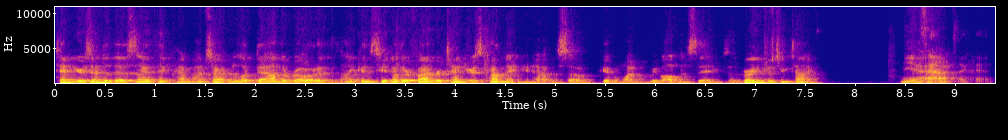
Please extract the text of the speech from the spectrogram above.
10 years into this, and I think I'm, I'm starting to look down the road and I can see another five or 10 years coming, you know. So, given what we've all been seeing, so a very interesting time. Yeah. It sounds like it.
